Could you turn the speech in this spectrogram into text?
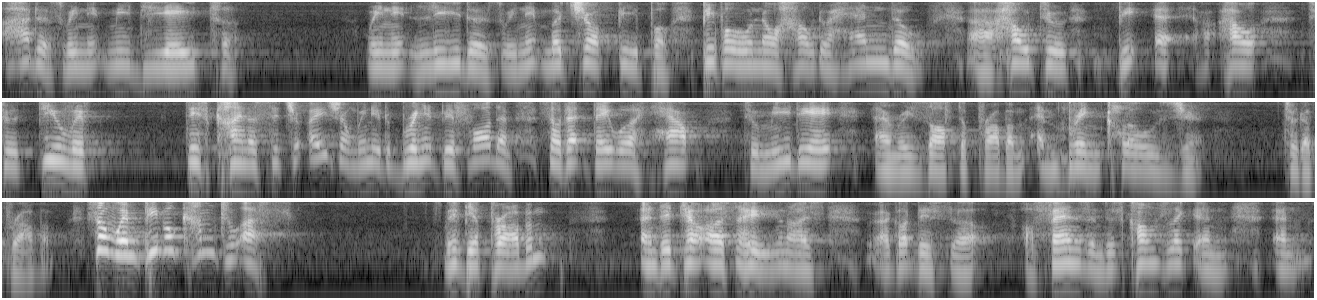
others. We need mediator. We need leaders. We need mature people, people who know how to handle, uh, how to be, uh, how to deal with this kind of situation. We need to bring it before them so that they will help to mediate and resolve the problem and bring closure to the problem. So when people come to us with their problem and they tell us, hey, you know, I, got this uh, offense and this conflict and, and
